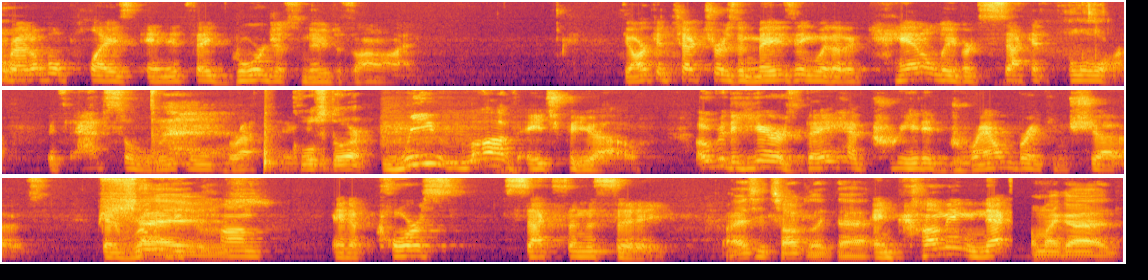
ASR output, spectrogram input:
incredible place and it's a gorgeous new design. The architecture is amazing with a cantilevered second floor. It's absolutely breathtaking. Cool store. We love HBO. Over the years, they have created groundbreaking shows that have really become, and of course, Sex and the City. Why does he talk like that? And coming next, Oh my god.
